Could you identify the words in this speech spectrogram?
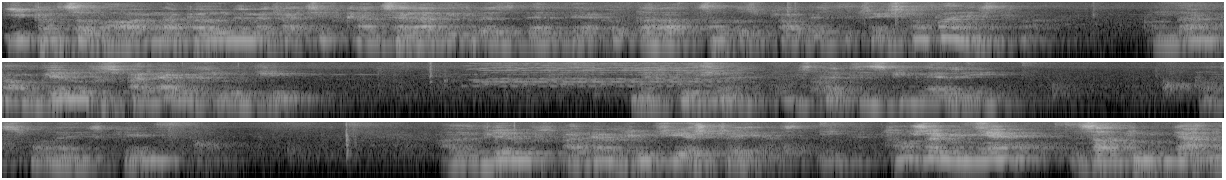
i pracowałem na pełnym etacie w Kancelarii Prezydenta jako doradca do spraw bezpieczeństwa państwa. Poznałem tam wielu wspaniałych ludzi. Niektórzy niestety zginęli pod Smoleńskiem, ale wielu wspaniałych ludzi jeszcze jest. I to, że mnie zatrudniano,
